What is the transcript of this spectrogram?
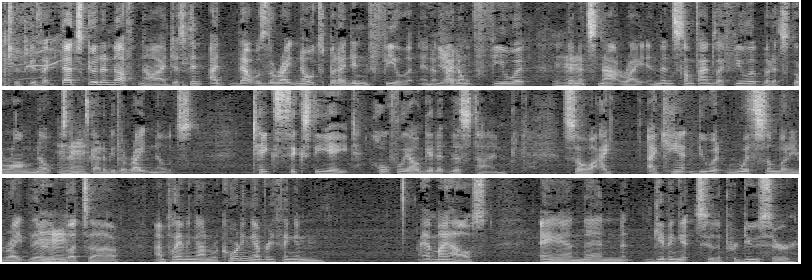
Just because like that's good enough. No, I just didn't. I, that was the right notes, but I didn't feel it. And if Yeah. I don't feel it, then mm-hmm. it's not right. And then sometimes I feel it, but it's the wrong notes, and it's mm-hmm. got to be the right notes take 68. Hopefully, I'll get it this time. So I I can't do it with somebody right there, mm-hmm. but uh, I'm planning on recording everything in at my house and then giving it to the producer,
